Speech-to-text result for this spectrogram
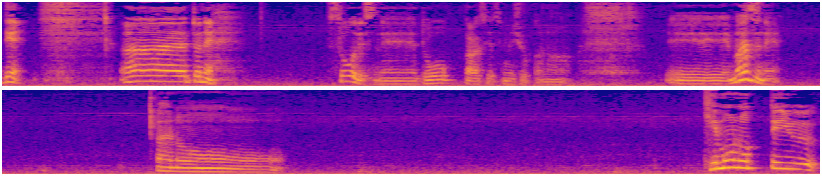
で、あーっとね、そうですね。どうから説明しようかな。えー、まずね、あのー、獣っていう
